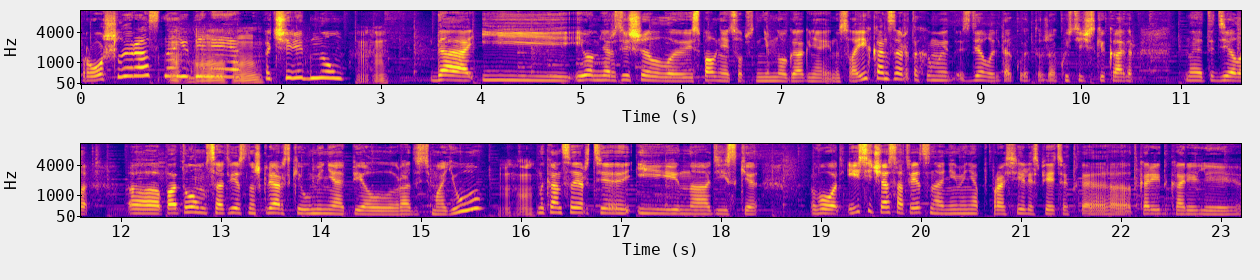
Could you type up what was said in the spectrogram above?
прошлый раз на юбилее очередном. Да, и, и он мне разрешил э, исполнять, собственно, немного огня и на своих концертах, и мы сделали такой тоже акустический кавер на это дело. А, Потом, соответственно, Шклярский у меня пел «Радость мою» Мгм. на концерте и на диске. Вот. И сейчас, соответственно, они меня попросили спеть от, от Кореи до Карелии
